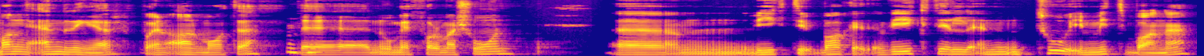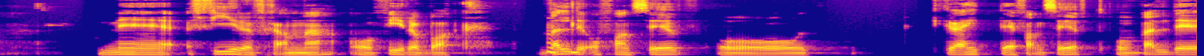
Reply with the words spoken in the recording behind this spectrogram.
mange endringer på en annen måte. Mm -hmm. Det er noe med formasjon. Um, vi, gikk tilbake, vi gikk til en to i midtbane med fire fremme og fire bak. Veldig offensiv og greit defensivt og veldig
